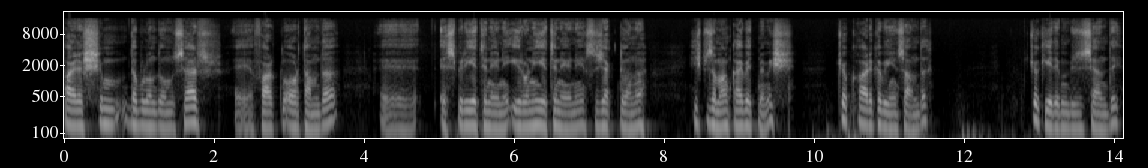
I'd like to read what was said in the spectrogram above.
paylaşımda bulunduğumuz her e, farklı ortamda e, espri yeteneğini, ironi yeteneğini, sıcaklığını hiçbir zaman kaybetmemiş. Çok harika bir insandı. Çok iyi de bir müzisyendi.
